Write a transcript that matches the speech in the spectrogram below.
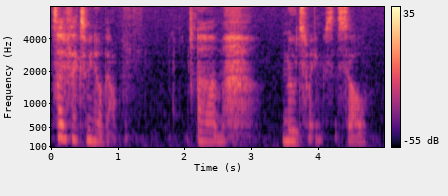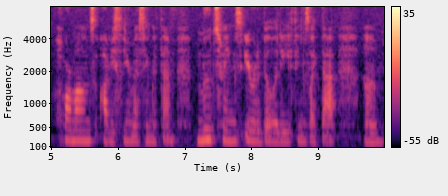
side effects we know about. Um, mood swings. So hormones, obviously you're messing with them. Mood swings, irritability, things like that. Um,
